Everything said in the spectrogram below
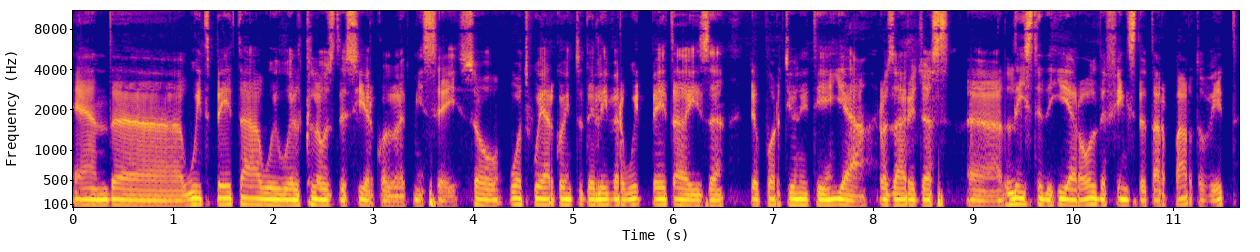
and uh, with beta we will close the circle let me say. So what we are going to deliver with beta is uh, the opportunity yeah rosario just uh, listed here all the things that are part of it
